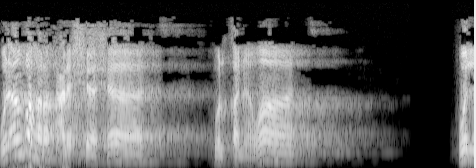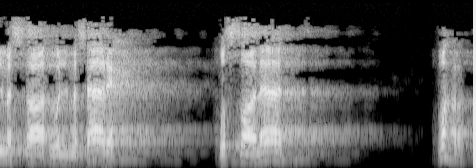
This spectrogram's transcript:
والآن ظهرت على الشاشات والقنوات. والمسارح والصالات ظهرت.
